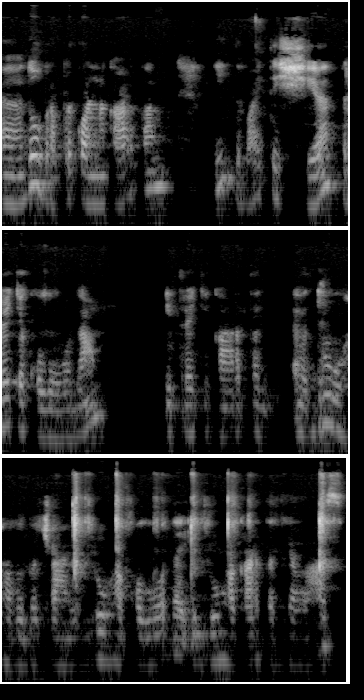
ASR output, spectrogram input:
Е, Добра, прикольна карта. І давайте ще третя колода. І третя карта, е, друга, вибачаю, друга колода і друга карта для вас.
